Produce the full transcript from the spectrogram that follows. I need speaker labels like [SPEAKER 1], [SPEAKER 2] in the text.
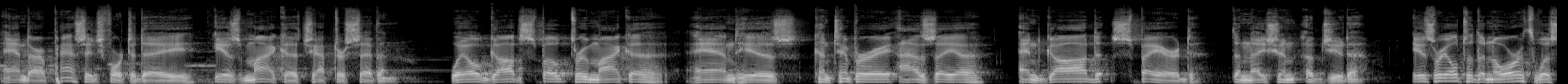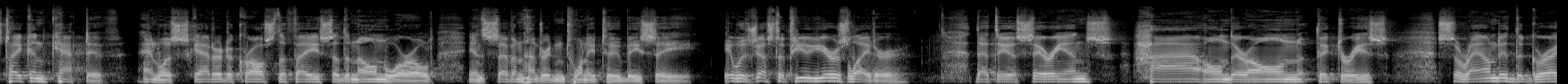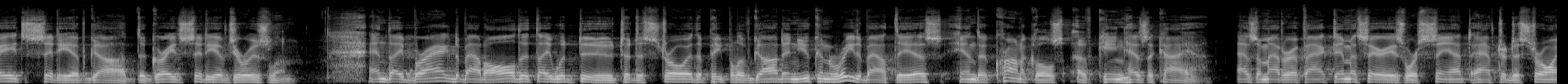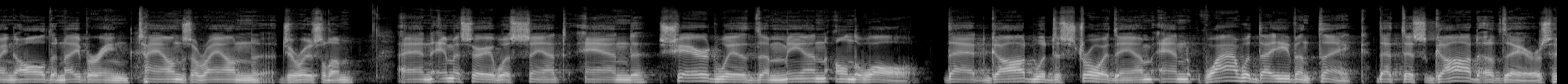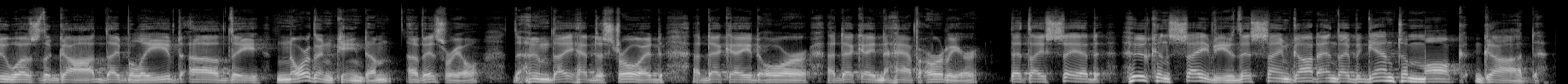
[SPEAKER 1] and our passage for today is Micah chapter 7. Well, God spoke through Micah and his contemporary Isaiah, and God spared the nation of Judah. Israel to the north was taken captive and was scattered across the face of the known world in 722 BC. It was just a few years later that the Assyrians, high on their own victories, surrounded the great city of God, the great city of Jerusalem. And they bragged about all that they would do to destroy the people of God. And you can read about this in the Chronicles of King Hezekiah. As a matter of fact, emissaries were sent after destroying all the neighboring towns around Jerusalem. An emissary was sent and shared with the men on the wall that God would destroy them. And why would they even think that this God of theirs, who was the God they believed of the northern kingdom of Israel, whom they had destroyed a decade or a decade and a half earlier, that they said, Who can save you? This same God. And they began to mock God.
